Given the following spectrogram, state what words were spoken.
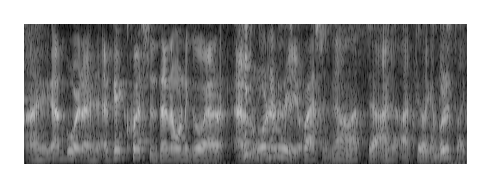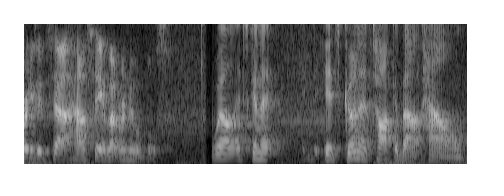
I, I'm bored. I, I've got questions. I don't want to go out, out Hit of order hit me for with you. questions. No, that's I, I feel like I'm What just does like Pretty Good House say about renewables? Well, it's gonna it's gonna talk about how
